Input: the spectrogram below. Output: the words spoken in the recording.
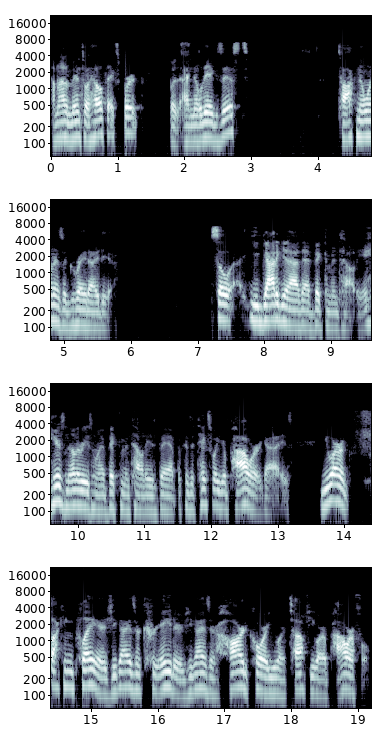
I'm not a mental health expert, but I know they exist. Talk no one is a great idea. So you got to get out of that victim mentality. And here's another reason why victim mentality is bad because it takes away your power, guys. You are fucking players. You guys are creators. You guys are hardcore. You are tough. You are powerful.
